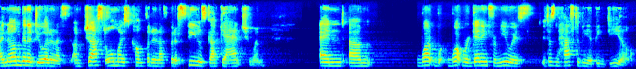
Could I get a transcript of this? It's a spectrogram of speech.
I know i'm going to do it and I, am just almost confident enough but it feels gargantuan. And um, what what we're getting from you is it doesn't have to be a big deal.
